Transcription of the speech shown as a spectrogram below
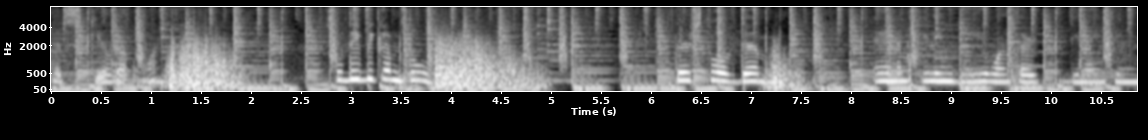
let's kill that one so they become two. There's two of them. And I'm killing the 130, 19.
